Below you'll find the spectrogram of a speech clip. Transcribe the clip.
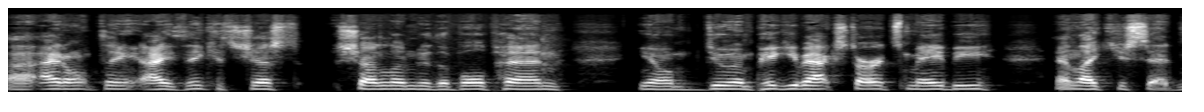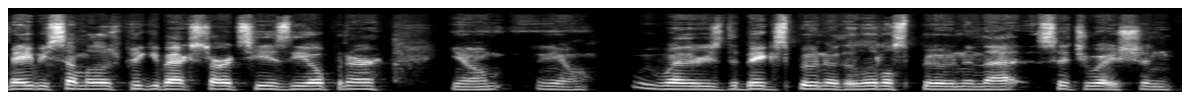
Uh, I don't think I think it's just shuttle him to the bullpen, you know, doing piggyback starts maybe. And like you said, maybe some of those piggyback starts he is the opener, you know, you know, whether he's the big spoon or the little spoon in that situation,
